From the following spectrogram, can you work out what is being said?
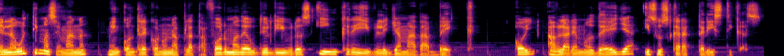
En la última semana me encontré con una plataforma de audiolibros increíble llamada Beck. Hoy hablaremos de ella y sus características.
